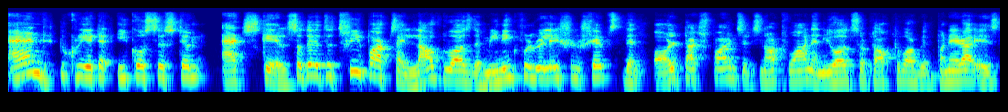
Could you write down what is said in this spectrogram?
and to create an ecosystem at scale. So the, the three parts I loved was the meaningful relationships, then all touch points. It's not one. And you also talked about with Panera is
